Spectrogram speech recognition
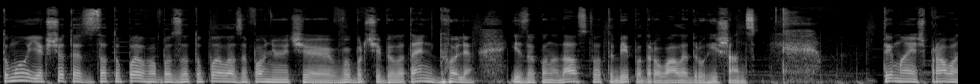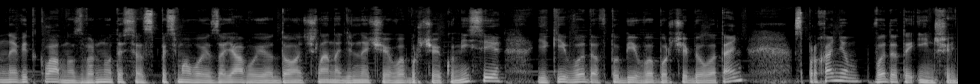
Тому, якщо ти затупив або затупила, заповнюючи виборчий бюлетень, доля і законодавство тобі подарували другий шанс. Ти маєш право невідкладно звернутися з письмовою заявою до члена дільничої виборчої комісії, який видав тобі виборчий бюлетень, з проханням видати інший.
